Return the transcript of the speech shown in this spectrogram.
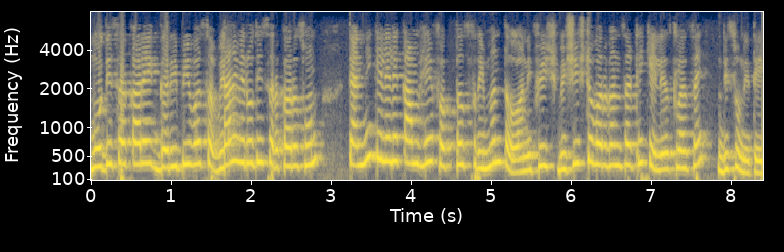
मोदी सरकार एक गरिबी व संविधान विरोधी सरकार असून त्यांनी केलेले काम हे फक्त श्रीमंत आणि फिश विशिष्ट वर्गांसाठी केले असल्याचे दिसून येते.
